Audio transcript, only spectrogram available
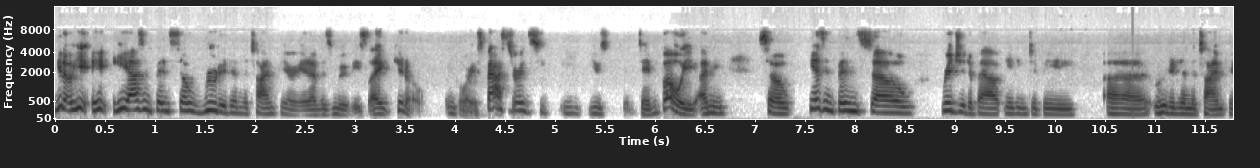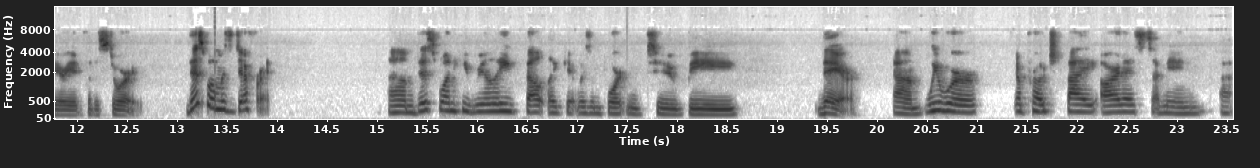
you know, he, he, he hasn't been so rooted in the time period of his movies. Like, you know, Inglourious Basterds, he, he used David Bowie. I mean, so he hasn't been so rigid about needing to be uh, rooted in the time period for the story. This one was different. Um, this one, he really felt like it was important to be there. Um, we were approached by artists. I mean, uh,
